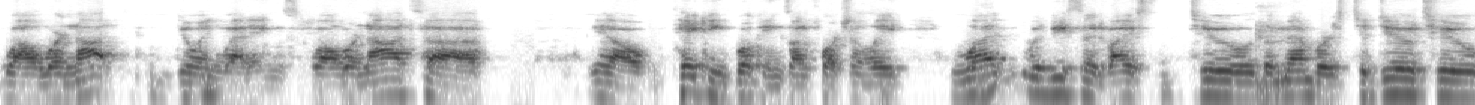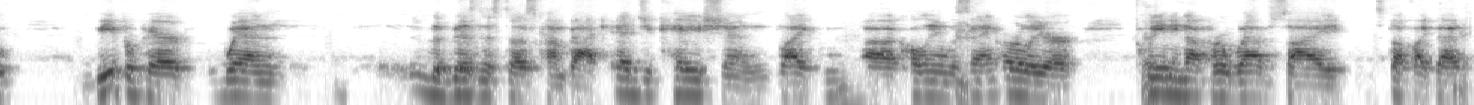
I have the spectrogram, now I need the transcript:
while we're not doing weddings, while we're not, uh, you know, taking bookings, unfortunately, what would be some advice to the members to do to be prepared when the business does come back? Education, like uh, Colleen was saying earlier, cleaning up her website, stuff like that.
